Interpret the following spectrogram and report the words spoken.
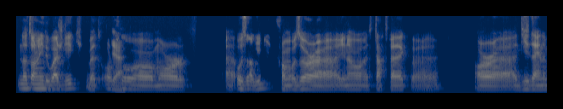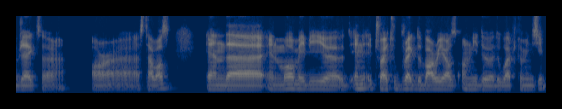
not only the watch geek but also yeah. more uh, other geek from other uh, you know Star Trek uh, or design object or Star Wars. And and more maybe and try to break the barriers only the the watch community.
